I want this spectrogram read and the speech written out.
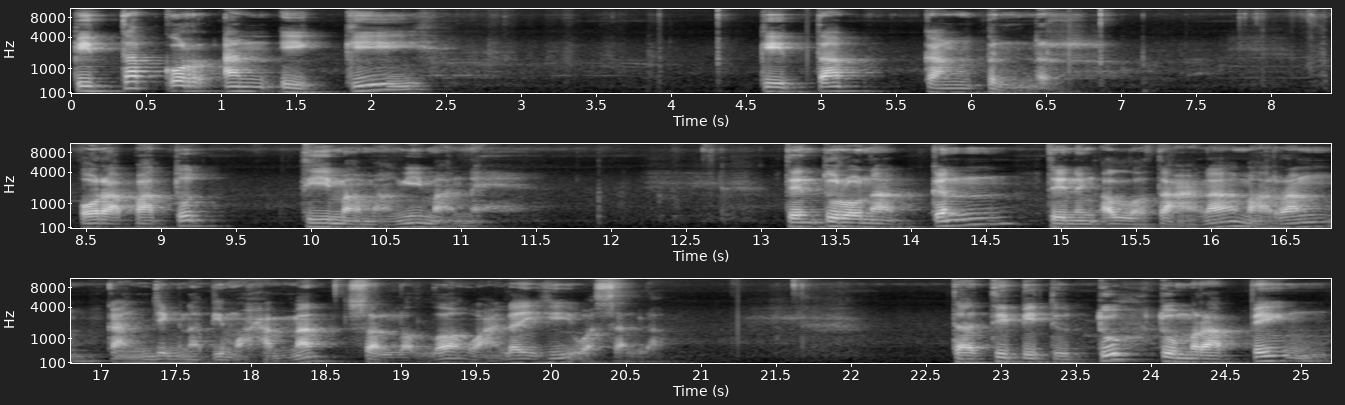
Kitab Quran iki kitab kang bener. Ora patut dimamangi maneh den turunaken dening Allah taala marang Kanjeng Nabi Muhammad sallallahu alaihi wasallam. Dadi pituduh tumraping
